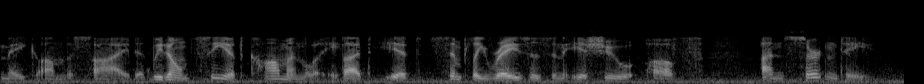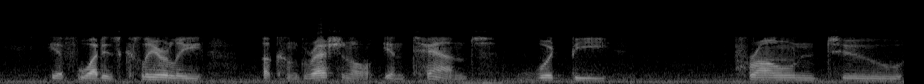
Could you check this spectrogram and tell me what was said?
make on the side. We don't see it commonly, but it simply raises an issue of uncertainty if what is clearly a congressional intent would be prone to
